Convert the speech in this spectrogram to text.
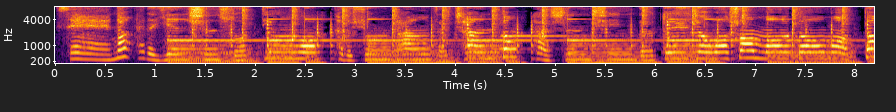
Say no，他的眼神锁定我，他的胸膛在颤动，他深情的对着我说莫懂莫懂。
